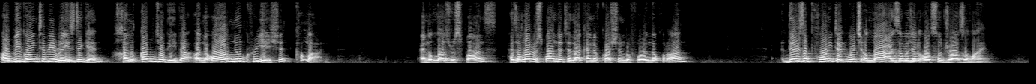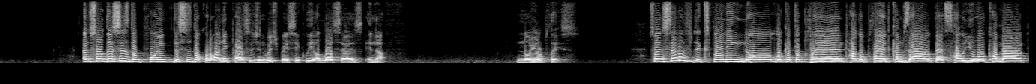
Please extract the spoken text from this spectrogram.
Are we going to be raised again? خَلْقًا جَدِيدًا An all new creation? Come on. And Allah's response, has Allah responded to that kind of question before in the Quran? There's a point at which Allah Azza wa also draws a line. And so this is the point, this is the Quranic passage in which basically Allah says, enough. Know your place. So instead of explaining, no, look at the plant, how the plant comes out, that's how you will come out.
